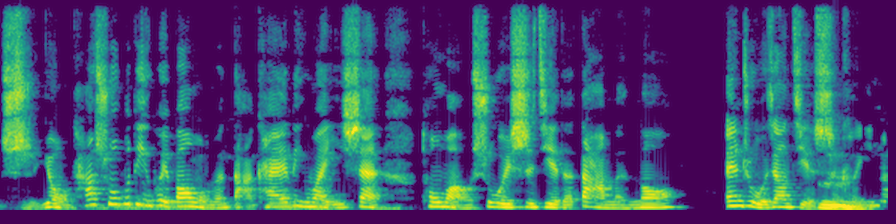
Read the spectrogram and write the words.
使用，它说不定会帮我们打开另外一扇通往数位世界的大门哦。Andrew，我这样解释可以吗？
